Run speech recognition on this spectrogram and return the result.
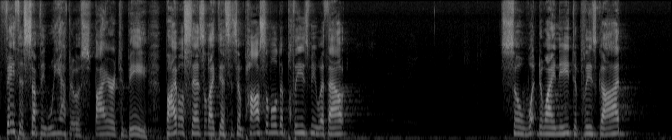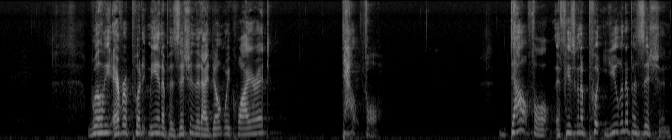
Faith is something we have to aspire to be. Bible says it like this, it's impossible to please me without So what do I need to please God? Will he ever put me in a position that I don't require it? Doubtful. Doubtful if he's going to put you in a position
